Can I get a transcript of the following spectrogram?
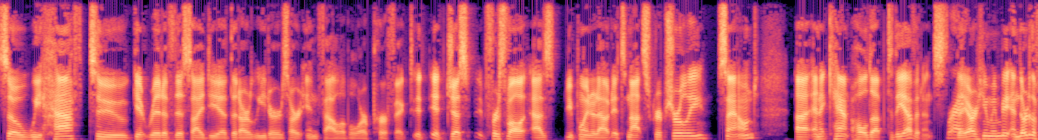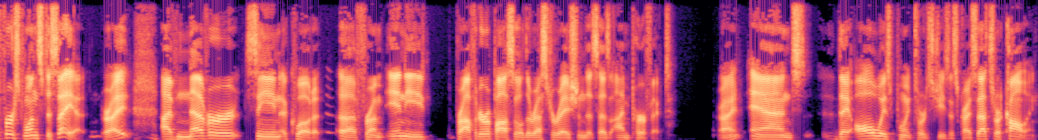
So we have to get rid of this idea that our leaders are infallible or perfect. It, it just, first of all, as you pointed out, it's not scripturally sound. Uh, and it can't hold up to the evidence. Right. They are human beings, and they're the first ones to say it. Right? I've never seen a quote uh, from any prophet or apostle of the restoration that says I'm perfect. Right? And they always point towards Jesus Christ. That's our calling,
